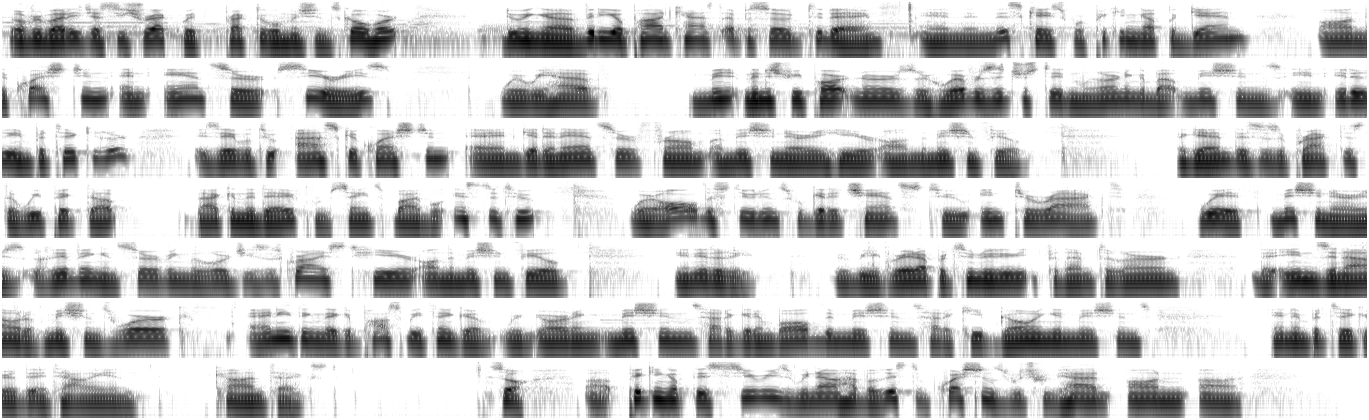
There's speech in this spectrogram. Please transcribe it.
Hello, everybody. Jesse Schreck with Practical Missions Cohort, doing a video podcast episode today. And in this case, we're picking up again on the question and answer series where we have ministry partners or whoever's interested in learning about missions in Italy in particular is able to ask a question and get an answer from a missionary here on the mission field. Again, this is a practice that we picked up back in the day from Saints Bible Institute, where all the students will get a chance to interact with missionaries living and serving the Lord Jesus Christ here on the mission field in Italy. It would be a great opportunity for them to learn the ins and out of missions work, anything they could possibly think of regarding missions, how to get involved in missions, how to keep going in missions, and in particular the Italian context. So, uh, picking up this series, we now have a list of questions which we've had on uh,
